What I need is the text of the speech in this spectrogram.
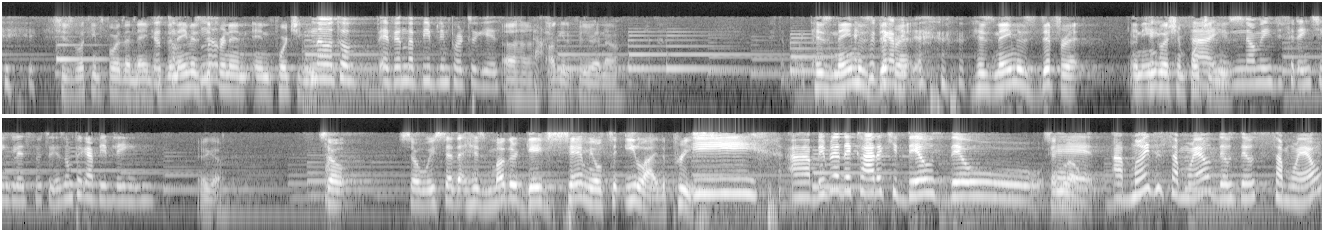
She's looking for the name because the tô- name is não. different in, in Portuguese. Não, eu estou vendo a Bíblia em português. Uh-huh. Tá. I'll get it for you right now. Tá então. His name is different. His name is different in Ok, English and tá, Portuguese. em nome diferente em inglês e português. Vamos pegar a Bíblia em. There you go. So, so we said that his mother gave Samuel to Eli, the priest. E a Bíblia declara que Deus deu. É, a mãe de Samuel, Deus deu Samuel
